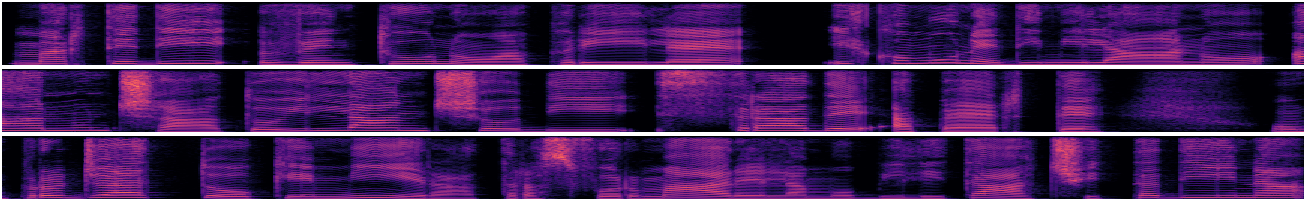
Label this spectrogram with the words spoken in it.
Martedì 21 aprile il Comune di Milano ha annunciato il lancio di Strade aperte, un progetto che mira a trasformare la mobilità cittadina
